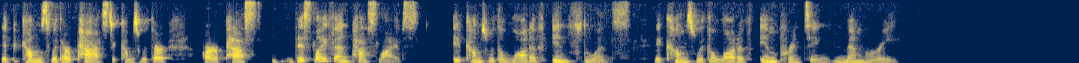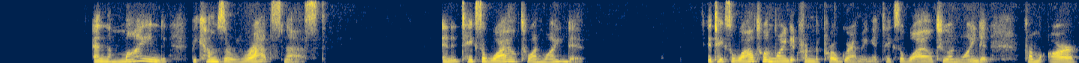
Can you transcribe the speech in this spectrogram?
It comes with our past. It comes with our our past this life and past lives. It comes with a lot of influence. It comes with a lot of imprinting memory. And the mind becomes a rat's nest and it takes a while to unwind it it takes a while to unwind it from the programming it takes a while to unwind it from our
